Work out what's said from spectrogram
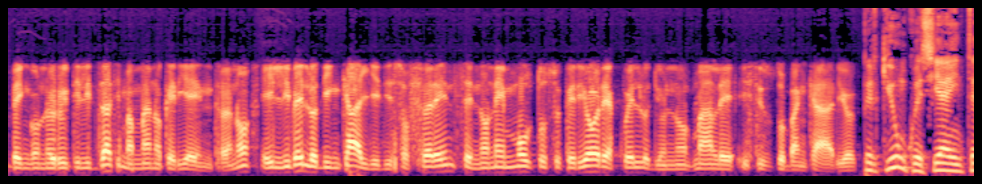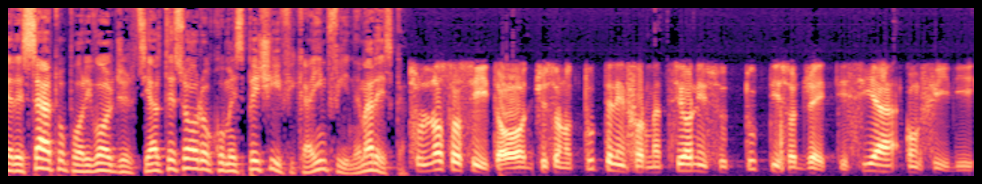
vengono riutilizzati man mano che rientrano e il livello di incagli e di sofferenze non è molto superiore a quello di un normale istituto bancario bancario. Per chiunque sia interessato può rivolgersi al Tesoro come specifica. Infine, Maresca. Sul nostro sito ci sono tutte le informazioni su tutti i soggetti, sia confidi,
